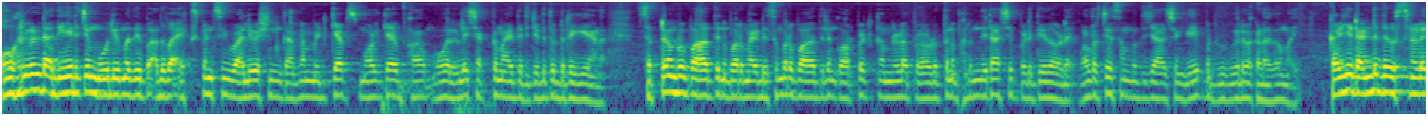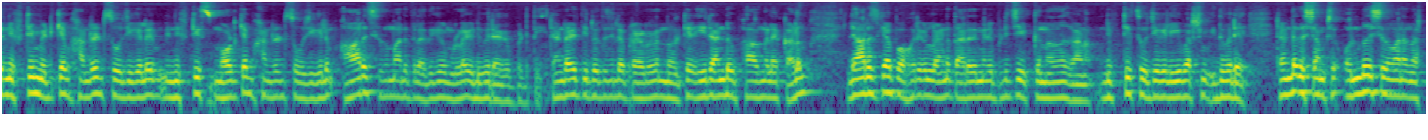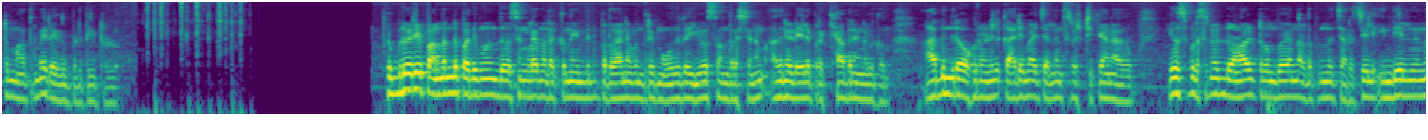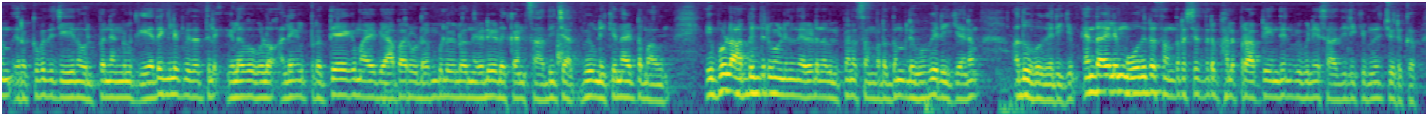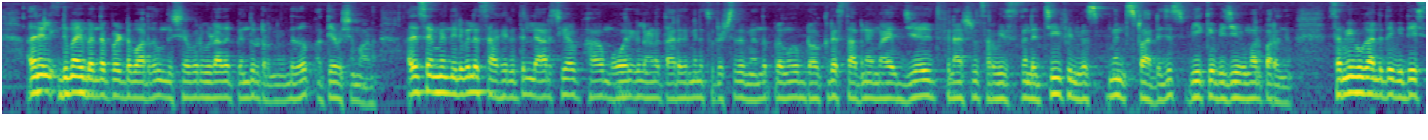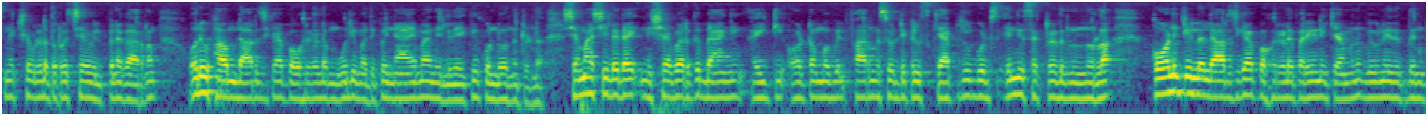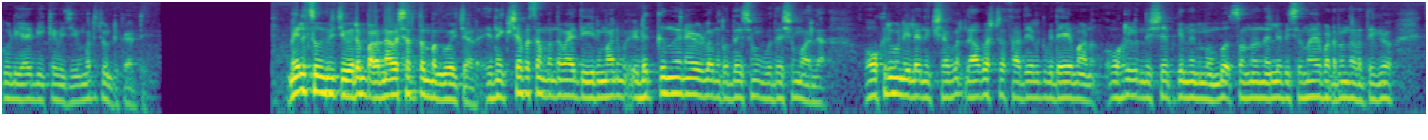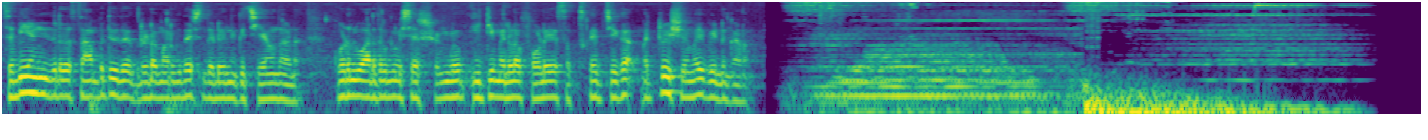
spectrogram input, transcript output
ഓഹരികളുടെ അധികരിച്ച മൂല്യമതിപ്പ് അഥവാ എക്സ്പെൻസീവ് വാല്യുവേഷൻ കാരണം മിഡ് ക്യാപ് സ്മോൾ ക്യാപ് ഭാഗം ഓഹരികളിൽ ശക്തമായി തിരിച്ചെടുത്തുകൊണ്ടിരിക്കുകയാണ്. സെപ്റ്റംബർ പാദത്തിന് പുറമെ ഡിസംബർ പാദത്തിലും കോർപ്പറേറ്റ് കമ്പനിയുടെ പ്രവർത്തന ഫലം നിരാശപ്പെടുത്തിയതോടെ വളർച്ചയെ സംബന്ധിച്ച ആശങ്കയും പ്രതികൂല ഘടകമായി കഴിഞ്ഞ രണ്ട് ദിവസത്തിനിടെ നിഫ്റ്റി മിഡ് ക്യാപ് ഹൺഡ്രഡ് സൂചികയിലും നിഫ്റ്റി സ്മോൾ ക്യാപ് ഹൺഡ്രഡ് സൂചികയിലും ആറ് ശതമാനത്തിലധികമുള്ള ഇടിവ് രേഖപ്പെടുത്തി. രണ്ടായിരത്തി ഇരുപത്തഞ്ചിലെ പ്രകടനം നോക്കിയാൽ ഈ രണ്ട് വിഭാഗങ്ങളെക്കാളും ലാർജ് ക്യാപ് ഓഹരികളാണ് താരതമ്യം പിടിച്ച് നിൽക്കുന്നത് കാണാം. നിഫ്റ്റി സൂചികയിൽ ഈ വർഷം ഇതുവരെ രണ്ട് ദശാംശം ഒൻപത് ശതമാനം നഷ്ടം മാത്രമേ രേഖപ്പെടുത്തിയിട്ടുള്ളൂ. ഫെബ്രുവരി പന്ത്രണ്ട് പതിമൂന്ന് ദിവസങ്ങളെ നടക്കുന്ന ഇന്ത്യൻ പ്രധാനമന്ത്രി മോദിയുടെ യു എസ് സന്ദർശനം അതിനിടയിലെ പ്രഖ്യാപനങ്ങൾക്കും ആഭ്യന്തര ഓഹരികളിൽ കാര്യമായ ചലനം സൃഷ്ടിക്കാനാകും. യു എസ് പ്രസിഡന്റ് ഡൊണാൾഡ് ട്രംപുമായി നടത്തുന്ന ചർച്ചയിൽ ഇന്ത്യയിൽ നിന്നും ഇറക്കുമതി ചെയ്യുന്ന ഉൽപ്പന്നങ്ങൾക്ക് ഏതെങ്കിലും വിധത്തിൽ ഇളവുകളോ അല്ലെങ്കിൽ പ്രത്യേകമായ വ്യാപാര ഉടമ്പടികളോ നേടിയെടുക്കാൻ സാധിച്ചാൽ വിപണിക്ക് നേട്ടമാകും ഇപ്പോൾ ആഭ്യന്തര വിപണിയിൽ നേരിടുന്ന വിൽപ്പന സമ്മർദ്ദം ലഘൂകരിക്കാനും അത് ഉപകരിക്കും. എന്തായാലും മോദിയുടെ സന്ദർശനത്തിന്റെ ഫലപ്രാപ്തി ഇന്ത്യൻ വിപണിയെ സ്വാധീനിക്കുമെന്ന് ചുരുക്കം. അതിനാൽ ഇതുമായി ബന്ധപ്പെട്ട വാർത്തകൾ നിക്ഷേപർ വിടാതെ പിന്തുടരേണ്ടതും അത്യാവശ്യമാണ്. അതേസമയം നിലവിലെ സാഹചര്യത്തിൽ ലാർജ് ക്യാപ് ഭാഗം ഓഹരികളാണ് താരതമ്യേന സുരക്ഷിതമെന്ന് പ്രമുഖ ബ്രോക്കറേജ് സ്ഥാപനമായ Jai financial സർവീസസിന്റെ chief investment strategist V K Vijayakumar പറഞ്ഞു. സമീപകാലത്തെ വിദേശ നിക്ഷേപകരുടെ തുടർച്ചയായ വിൽപ്പന കാരണം ഒരു വിഭാഗം ലാർജ് ക്യാപ് ഓഹരികളുടെ മൂല്യമതിപ്പ് ന്യായമായ നിലയിലേക്ക് കൊണ്ടുവന്നിട്ടുണ്ട്. ക്ഷമാശീലരായി നിക്ഷേപകർക്ക് banking I T automobile pharmaceuticals capital goods എന്നീ സെക്ടറിൽ നിന്നുള്ള ക്വാളിറ്റിയുള്ള ലാർജ് ക്യാപ് ഓഹരികളെ പരിഗണിക്കാമെന്ന് വിപണി വിദഗ്ധൻ കൂടിയായ വി കെ വിജയകുമാർ ചൂണ്ടിക്കാട്ടി. മേൽ സൂചിപ്പിച്ച വിവരം പഠനാവശ്യർത്ഥം പങ്കുവച്ചാണ്. ഈ നിക്ഷേപ സംബന്ധമായ തീരുമാനം എടുക്കുന്നതിനായുള്ള നിർദ്ദേശമോ ഉപദേശമോ അല്ല. ഓഹരി വിപണിയിലെ നിക്ഷേപം ലാഭനഷ്ട സാധ്യതകൾക്ക് വിധേയമാണ്. ഓഹരിയിൽ നിക്ഷേപിക്കുന്നതിന് മുമ്പ് സ്വന്തം നിലയിൽ വിശദമായ പഠനം നടത്തുകയോ സെബി അംഗീകൃത സാമ്പത്തിക വിദഗ്ധരുടെ മാർഗനിർദ്ദേശം തേടുകയോ നിങ്ങൾക്ക് ചെയ്യാവുന്നതാണ്. കൂടുതൽ വാർത്തകൾക്കും വിശേഷങ്ങളും ഈ ടി മേലുള്ള ഫോളോ ചെയ്യുക സബ്സ്ക്രൈബ് ചെയ്യുക. മറ്റു വിഷയമായി വീണ്ടും കാണാം.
